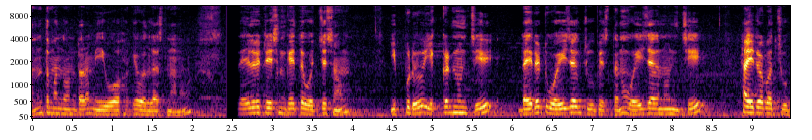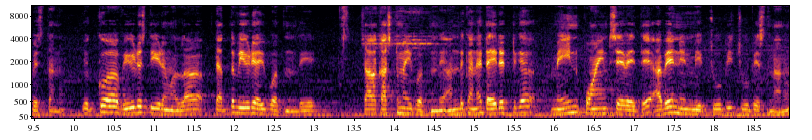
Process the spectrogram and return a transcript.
ఎంతమంది ఉంటారో మీ ఊహకే వదిలేస్తున్నాను. రైల్వే స్టేషన్కి అయితే వచ్చేసాం. ఇప్పుడు ఇక్కడి నుంచి డైరెక్ట్ వైజాగ్ చూపిస్తాను. వైజాగ్ నుంచి హైదరాబాద్ చూపిస్తాను. ఎక్కువ వీడియోస్ తీయడం వల్ల పెద్ద వీడియో అయిపోతుంది. చాలా కష్టం అయిపోతుంది. అందుకనే డైరెక్ట్గా మెయిన్ పాయింట్స్ ఏవైతే అవే నేను మీకు చూపి చూపిస్తున్నాను.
